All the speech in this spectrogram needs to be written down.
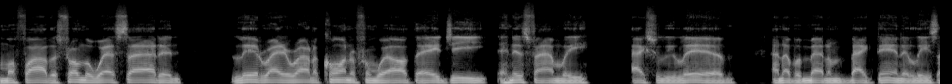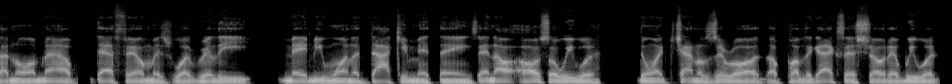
My father's from the West Side and lived right around the corner from where Arthur Agee and his family actually lived. I never met him back then, at least I know him now. That film is what really made me want to document things. And also, we were doing Channel Zero, a public access show that we were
